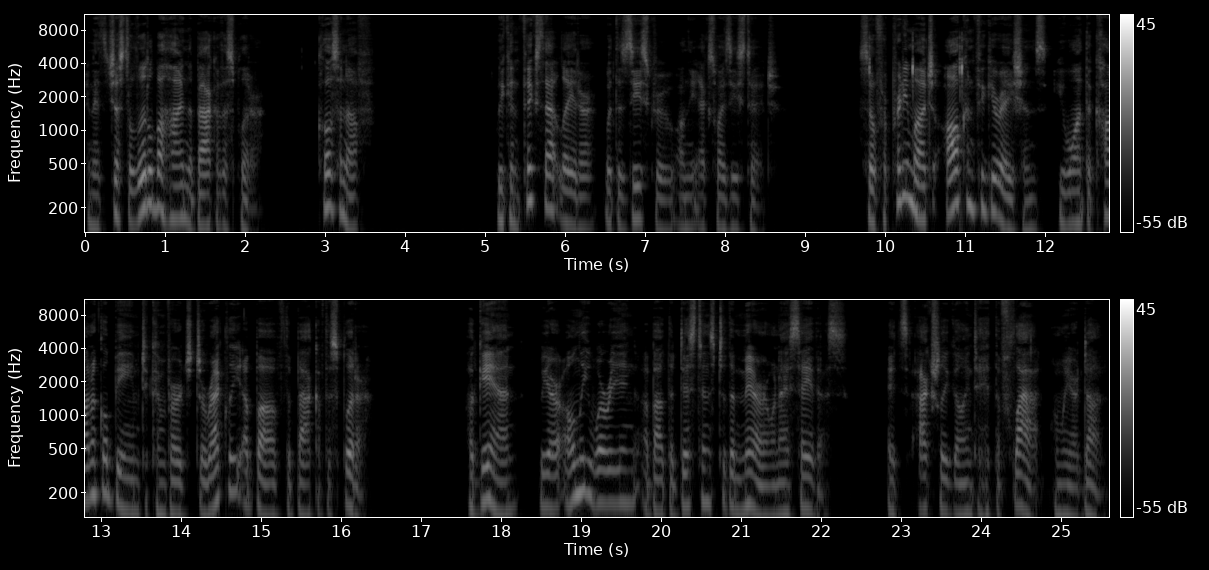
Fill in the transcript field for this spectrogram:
and it's just a little behind the back of the splitter. Close enough. We can fix that later with the Z-screw on the XYZ stage. So for pretty much all configurations, you want the conical beam to converge directly above the back of the splitter. Again, we are only worrying about the distance to the mirror when I say this. It's actually going to hit the flat when we are done.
